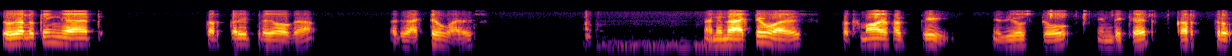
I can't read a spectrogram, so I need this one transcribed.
So we are looking at kartari prayoga that is active voice. And in the active voice prathama vibhakti is used to indicate kartru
